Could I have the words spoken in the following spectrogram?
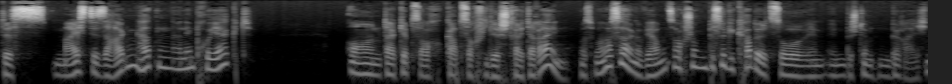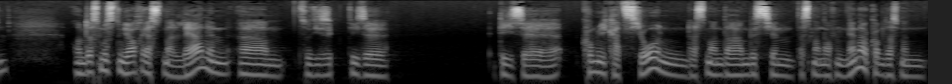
das meiste Sagen hatten an dem Projekt. Und da gibt's auch, gab's auch viele Streitereien, muss man auch sagen. Wir haben uns auch schon ein bisschen gekabbelt, so in, in bestimmten Bereichen. Und das mussten wir auch erstmal lernen, ähm, so diese, diese, diese Kommunikation, dass man da ein bisschen, dass man auf den Nenner kommt, dass man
